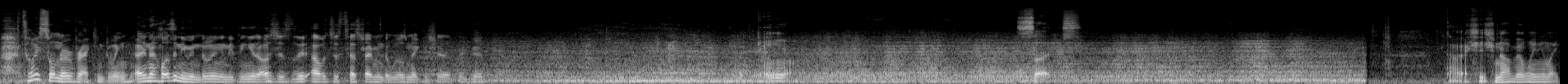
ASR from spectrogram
It's always so nerve wracking doing, and I wasn't even doing anything either. I was just, I was just test driving the wheels, making sure that they're good. Damn, sucks. Dog, I you not, been waiting like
